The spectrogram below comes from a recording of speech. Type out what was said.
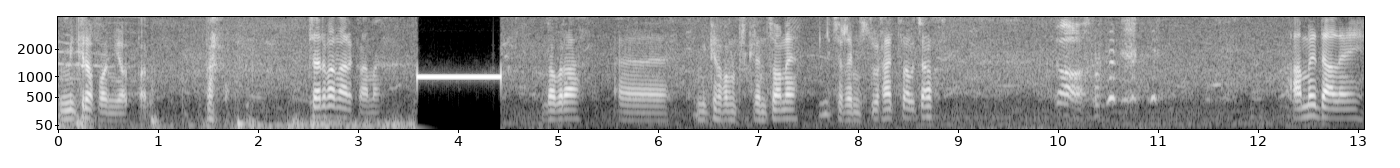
Mikrofon mi odpadł. Przerwa na reklamę. Dobra, e, mikrofon przykręcony. Liczę, że mi słychać cały czas. Co? A my dalej,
